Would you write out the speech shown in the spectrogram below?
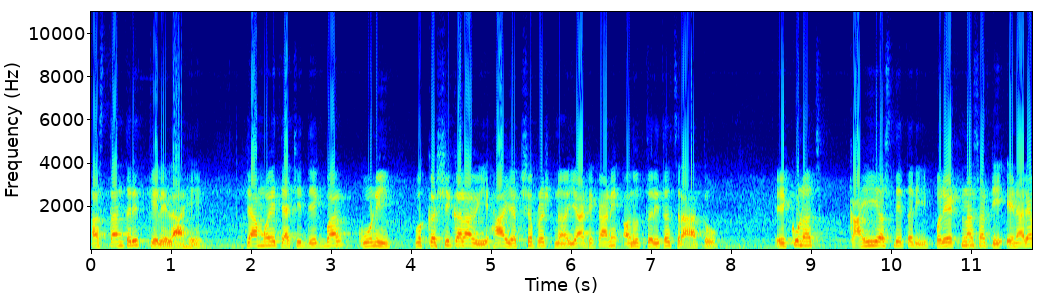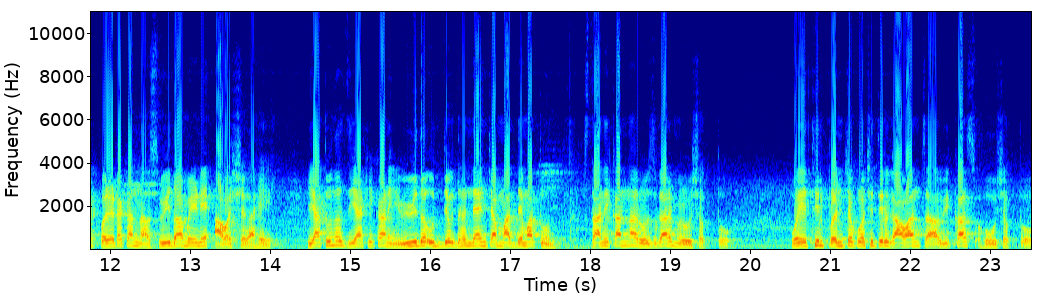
हस्तांतरित केलेला आहे. त्यामुळे त्याची देखभाल कोणी व कशी करावी हा यक्षप्रश्न या ठिकाणी अनुत्तरितच राहतो. एकूणच काहीही असले तरी पर्यटनासाठी येणाऱ्या पर्यटकांना सुविधा मिळणे आवश्यक आहे. यातूनच या ठिकाणी विविध उद्योगधंद्यांच्या माध्यमातून स्थानिकांना रोजगार मिळू शकतो व येथील पंचक्रोशीतील गावांचा विकास होऊ शकतो.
